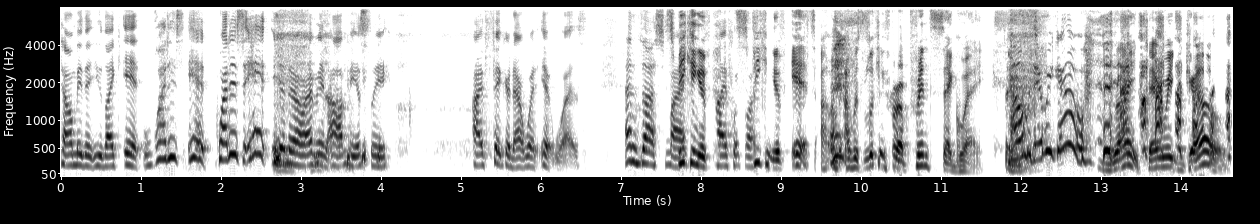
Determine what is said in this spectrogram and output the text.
tell me that you like it. What is it? What is it? You know, I mean, obviously, I figured out what it was, and thus my Speaking of life was like, speaking of it, I, I was looking for a Prince segue. oh, there we go. right there we go.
